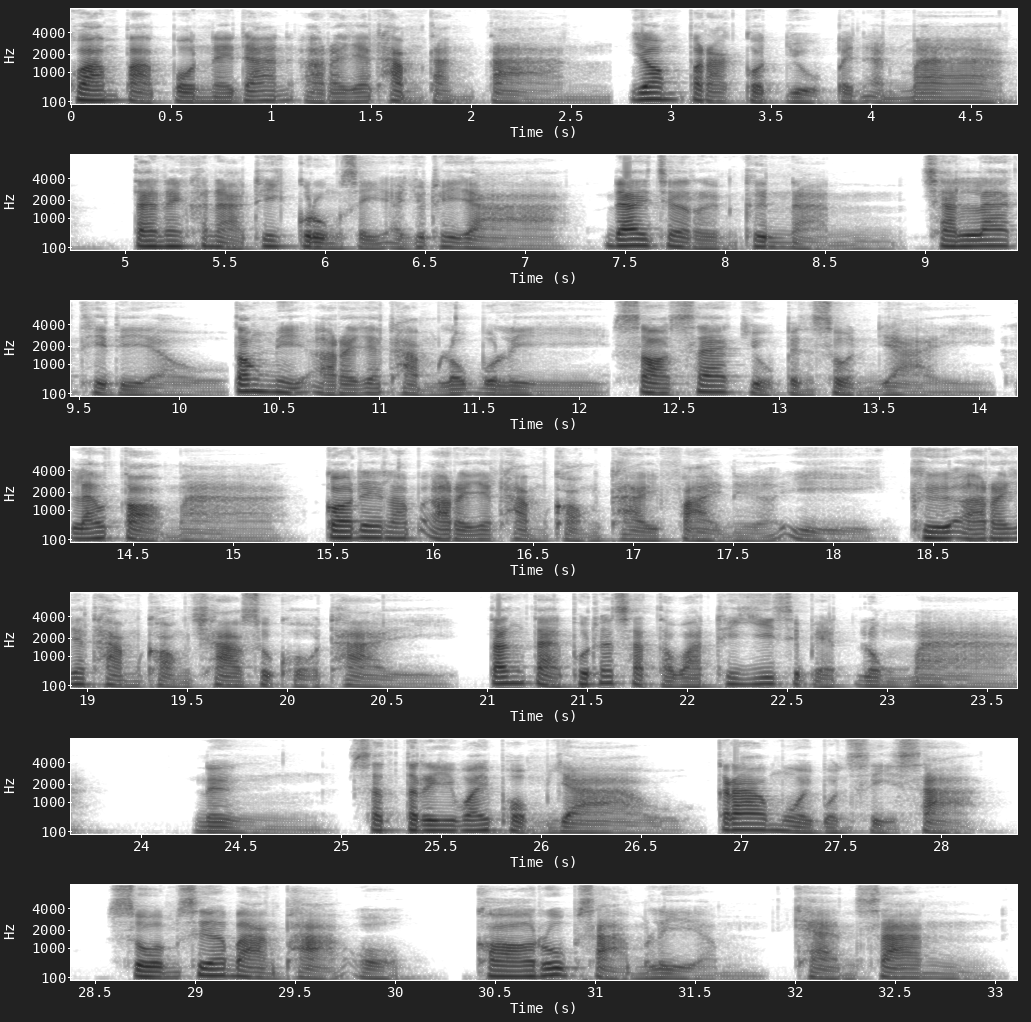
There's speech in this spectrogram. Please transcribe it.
ความปะปนในด้านอารยธรรมต่างๆ ย่อมปรากฏอยู่เป็นอันมาก แต่ในขณะที่กรุงศรีอยุธยาได้เจริญขึ้นนั้น ชั้นแรกทีเดียวต้องมีอารยธรรมลบบุรีสอดแทรกอยู่เป็นส่วนใหญ่ แล้วต่อมาก็ได้รับอารยธรรมของไทยฝ่ายเหนืออีก คืออารยธรรมของชาวสุขโขทัยตั้งแต่พุทธศตวรรษที่ 21 ลงมา 1. สตรีไว้ผมยาว กล้าวมวยบนศีรษะ สวมเสื้อบางผ่าอก คอรูปสามเหลี่ยม แขนสั้น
